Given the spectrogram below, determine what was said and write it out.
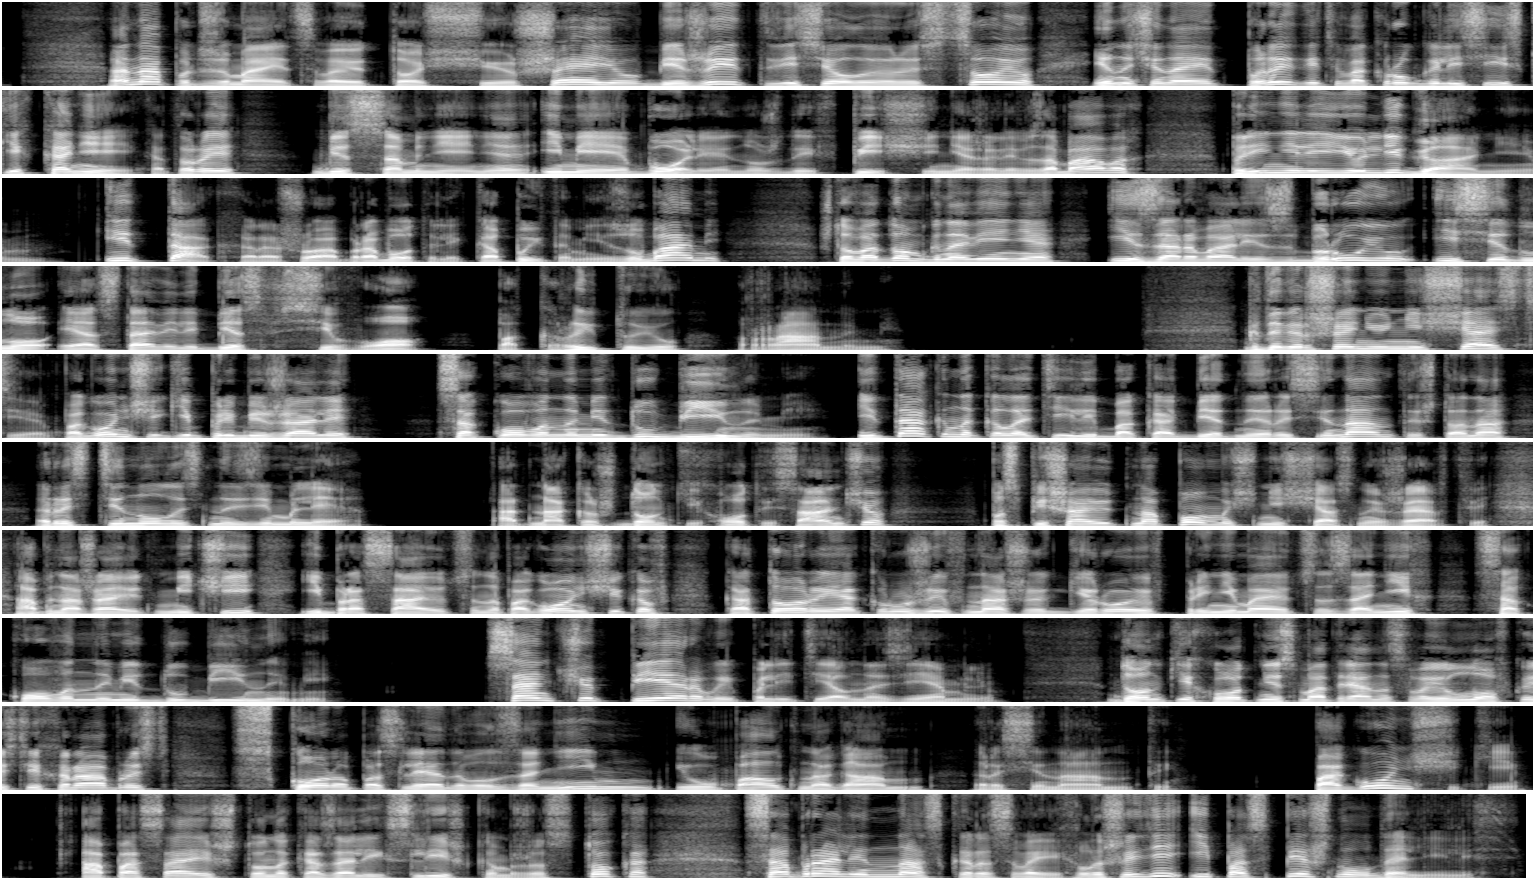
она поджимает свою тощую шею, бежит веселую рысцою и начинает прыгать вокруг галисийских коней, которые, без сомнения, имея более нужды в пище, нежели в забавах, приняли ее леганием и так хорошо обработали копытами и зубами, что в одно мгновение изорвали сбрую и седло и оставили без всего покрытую ранами. К довершению несчастья погонщики прибежали с окованными дубинами и так наколотили бока бедной Росинанты, что она растянулась на земле. Однако ж Дон Кихот и Санчо поспешают на помощь несчастной жертве, обнажают мечи и бросаются на погонщиков, которые, окружив наших героев, принимаются за них с окованными дубинами. Санчо первый полетел на землю. Дон Кихот, несмотря на свою ловкость и храбрость, скоро последовал за ним и упал к ногам Росинанты. Погонщики, опасаясь, что наказали их слишком жестоко, собрали наскоро своих лошадей и поспешно удалились.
